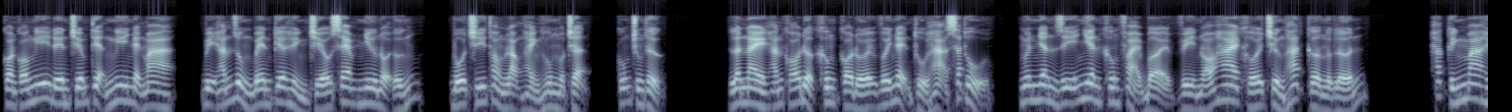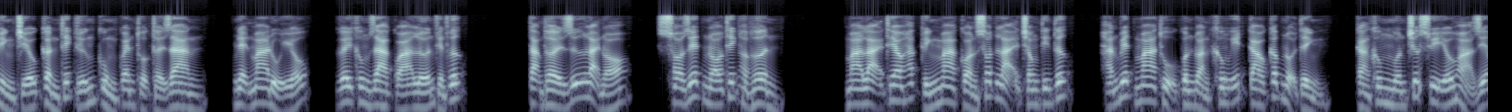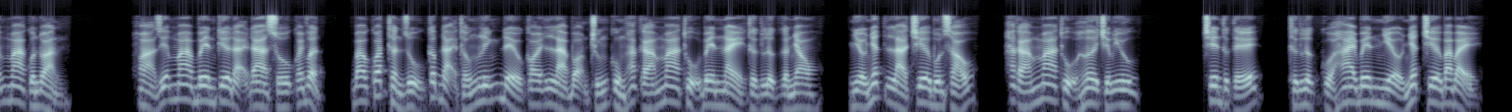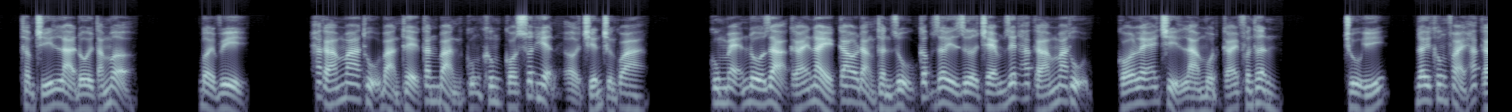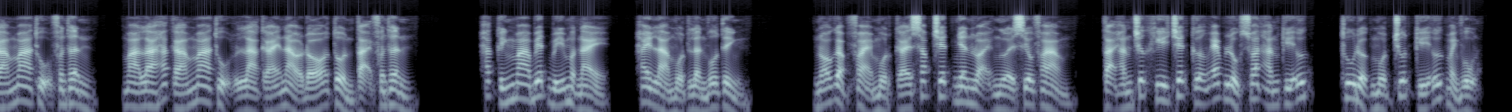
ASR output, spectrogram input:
Còn có nghĩ đến chiếm tiện nghi nhận ma, bị hắn dùng bên kia hình chiếu xem như nội ứng, bố trí thòng lọng hành hung một trận, cũng trung thực. Lần này hắn khó được không có đối với nhện thủ hạ sát thủ, nguyên nhân dĩ nhiên không phải bởi vì nó hai khối trường hát cơ ngực lớn. Hắc kính ma hình chiếu cần thích ứng cùng quen thuộc thời gian, nhện ma đủ yếu, gây không ra quá lớn phiền phức. Tạm thời giữ lại nó, so giết nó thích hợp hơn. Mà lại theo hắc kính ma còn sót lại trong tin tức, hắn biết ma thủ quân đoàn không ít cao cấp nội tình, càng không muốn trước suy yếu hỏa diễm ma quân đoàn. Hỏa diễm ma bên kia đại đa số quái vật, bao quát thần dụ cấp đại thống lĩnh đều coi là bọn chúng cùng hắc ám ma thụ bên này thực lực gần nhau, nhiều nhất là chia 46, hắc ám ma thụ hơi chiếm ưu. Trên thực tế, thực lực của hai bên nhiều nhất chia 37, thậm chí là đôi tám mở. Bởi vì, hắc ám ma thụ bản thể căn bản cũng không có xuất hiện ở chiến trường qua. Cùng mẹ đồ giả dạ cái này cao đẳng thần dụ cấp dây dưa chém giết hắc ám ma thụ, có lẽ chỉ là một cái phân thân. Chú ý, đây không phải hắc ám ma thụ phân thân, mà là hắc ám ma thụ là cái nào đó tồn tại phân thân. Hắc kính ma biết bí mật này, hay là một lần vô tình. Nó gặp phải một cái sắp chết nhân loại người siêu phàm, tại hắn trước khi chết cưỡng ép lục soát hắn ký ức, thu được một chút ký ức mảnh vụn.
